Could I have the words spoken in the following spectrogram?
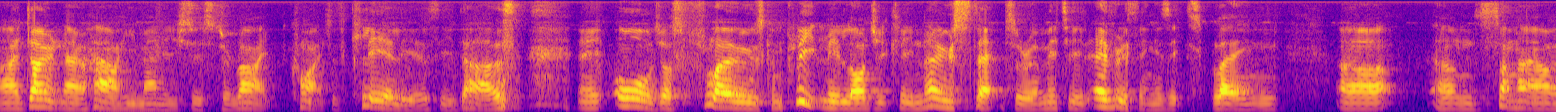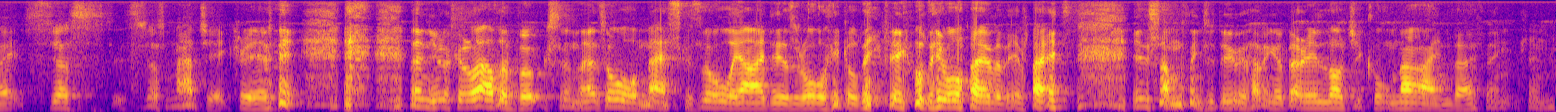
I don't know how he manages to write quite as clearly as he does. It all just flows completely logically, no steps are omitted, everything is explained. Uh, and somehow it's just, it's just magic, really. then you look at other books and there's all a mess because all the ideas are all higgledy-piggledy all over the place. It's something to do with having a very logical mind, I think. And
